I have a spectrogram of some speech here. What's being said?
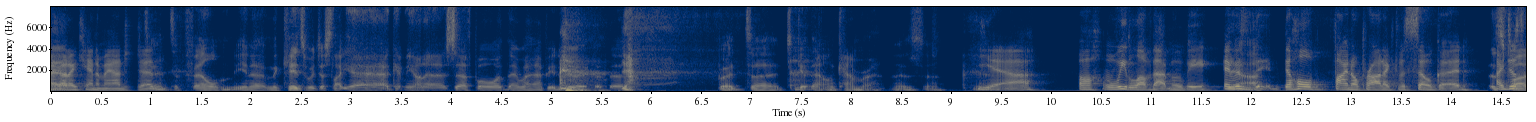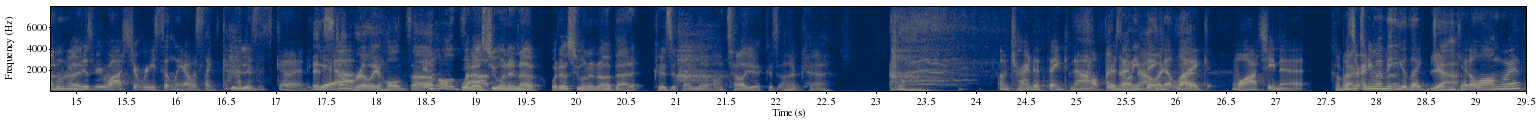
my god. I can't imagine. to film, you know, and the kids were just like, "Yeah, get me on a surfboard." They were happy to do it, but, the, Yeah. but uh, to get that on camera was uh, Yeah. Oh well, we love that movie. It was the, the whole final product was so good. It's I just fun, when we right? just rewatched it recently, I was like, God, this is good. It yeah, still really holds it up. holds What up. else do you want to know? What else do you want to know about it? Because if I know, I'll tell you. Because I don't care. I'm trying to think now if there's know now, anything like, that what- like watching it. Come Was there to me on anyone that you like didn't Yeah. get along with?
